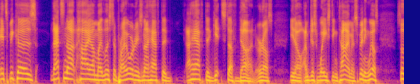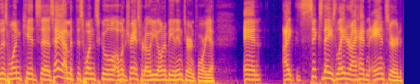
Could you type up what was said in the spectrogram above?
it's because that's not high on my list of priorities, and I have to I have to get stuff done, or else you know I'm just wasting time and spinning wheels. So this one kid says, "Hey, I'm at this one school. I want to transfer to OU. I want to be an intern for you." And I six days later, I hadn't answered,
